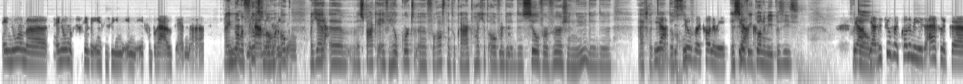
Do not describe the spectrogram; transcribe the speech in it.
enorme, enorme verschillen in gezien in, in gebruik en... Een enorme vlucht genomen, maar ook, want jij, ja. we spraken even heel kort vooraf met elkaar. Toen had je het over de, mhm. de silver version nu, de, de, eigenlijk de, ja, de, de groep. silver economy. De silver economy, precies. Ja, ja, de silver economy is eigenlijk, uh,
